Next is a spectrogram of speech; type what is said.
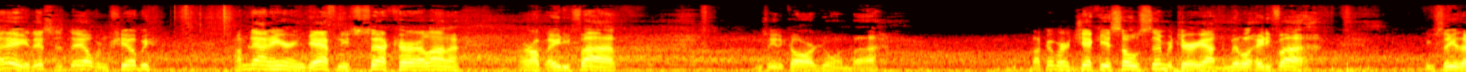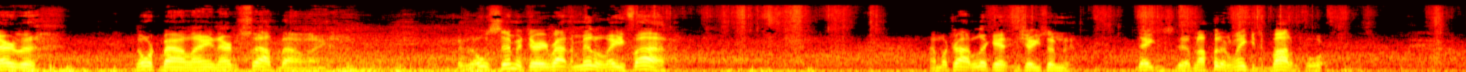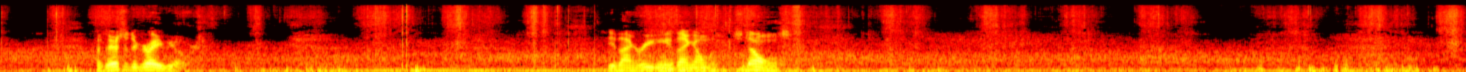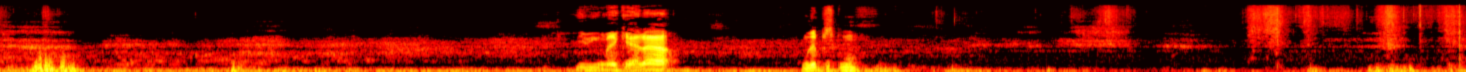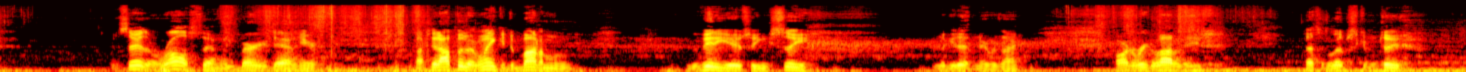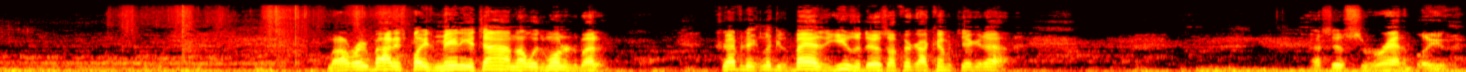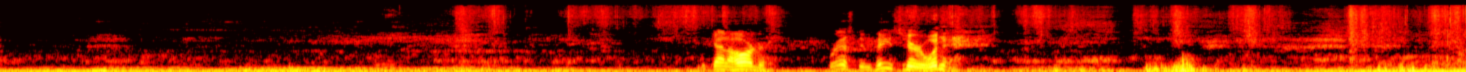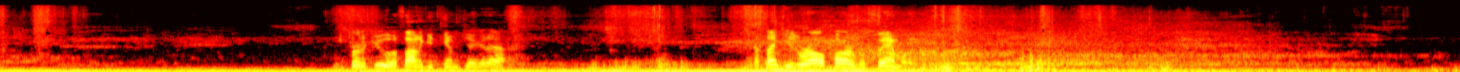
Hey, this is Dale from Shelby. I'm down here in Gaffney, South Carolina. We're off 85. You can see the car going by. I come here and check this old cemetery out in the middle of 85. You see there's the northbound lane, there's the southbound lane. There's an old cemetery right in the middle of 85. I'm gonna try to look at it and show you some of the dates and stuff. And I'll put a link at the bottom for it. But this is the graveyard. See if I can read anything on the stones. See if you can make that out. Lipscomb. It says the Ross family's buried down here. Like I said, I'll put a link at the bottom of the video so you can see, look it up and everything. Hard to read a lot of these. That's a Lipscomb too. But I rode by this place many a time. I always wondered about it. Traffic didn't look as bad as it usually does, so I figured I'd come and check it out. That's just rat, I believe. Kind of hard to rest in peace here, wouldn't it? It's pretty cool. I finally get to come check it out. I think these were all part of a family.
